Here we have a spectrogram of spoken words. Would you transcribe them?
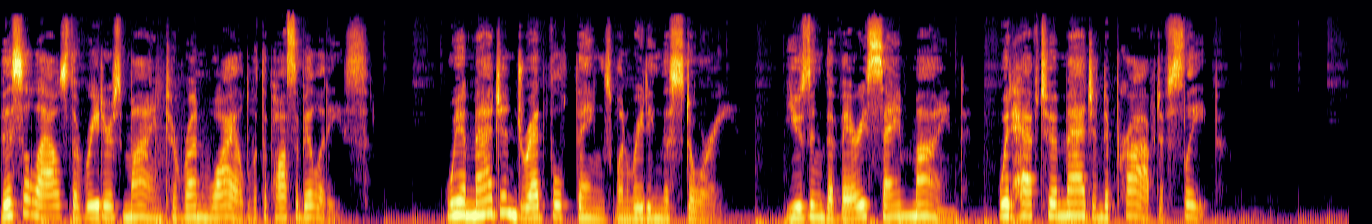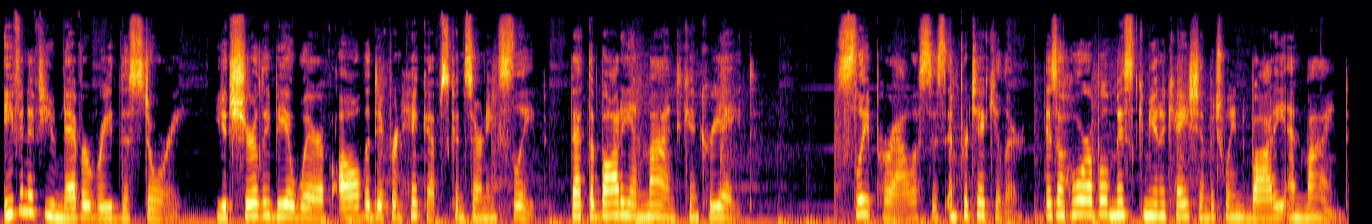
This allows the reader's mind to run wild with the possibilities. We imagine dreadful things when reading the story. Using the very same mind, we'd have to imagine deprived of sleep. Even if you never read the story, you'd surely be aware of all the different hiccups concerning sleep that the body and mind can create. Sleep paralysis, in particular, is a horrible miscommunication between body and mind.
